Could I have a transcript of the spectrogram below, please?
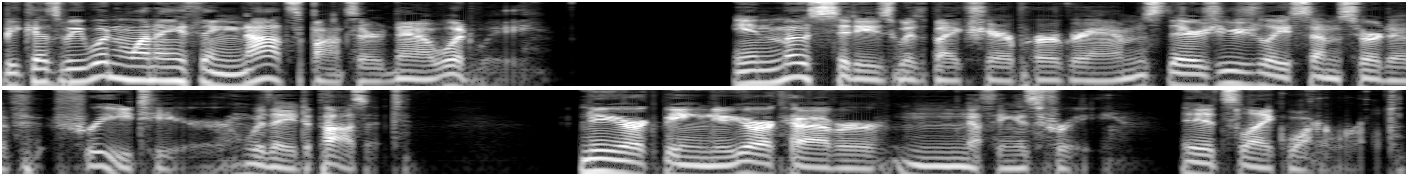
because we wouldn't want anything not sponsored now, would we? In most cities with bike share programs, there's usually some sort of free tier with a deposit. New York being New York, however, nothing is free. It's like Waterworld.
